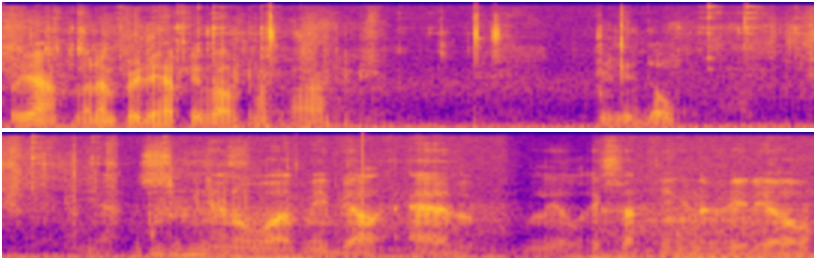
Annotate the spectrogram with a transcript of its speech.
So yeah, but I'm pretty happy about my car. Pretty dope. Yeah, you know what? Maybe I'll add a little extra thing in the video.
